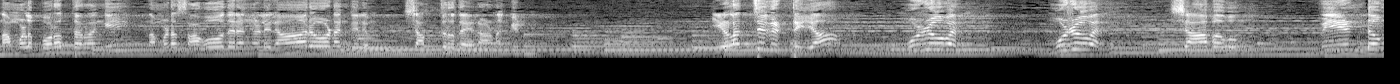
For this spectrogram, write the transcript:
നമ്മൾ പുറത്തിറങ്ങി നമ്മുടെ സഹോദരങ്ങളിൽ ആരോടെങ്കിലും ശത്രുതയിലാണെങ്കിൽ ഇളച്ചു കിട്ടിയ മുഴുവൻ മുഴുവൻ ശാപവും വീണ്ടും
